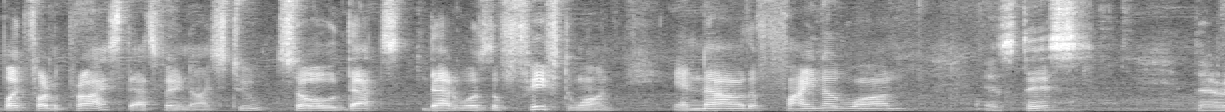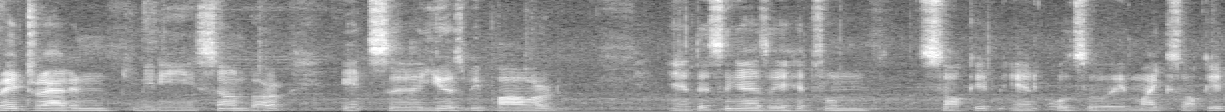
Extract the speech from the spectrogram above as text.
But for the price that's very nice too. So that's that was the fifth one. And now the final one is this the Redragon mini soundbar it's uh, USB powered. And this thing has a headphone socket and also a mic socket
